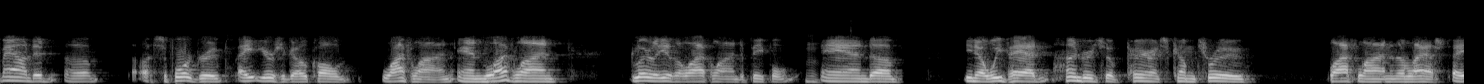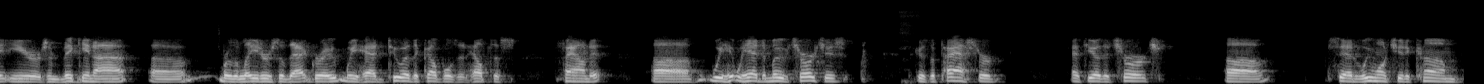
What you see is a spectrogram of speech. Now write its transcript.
founded um, a support group eight years ago called lifeline and lifeline literally is a lifeline to people hmm. and um, you know we've had hundreds of parents come through lifeline in the last eight years and vicki and i uh, were the leaders of that group. We had two other couples that helped us found it. Uh, we we had to move churches because the pastor at the other church uh, said, "We want you to come,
